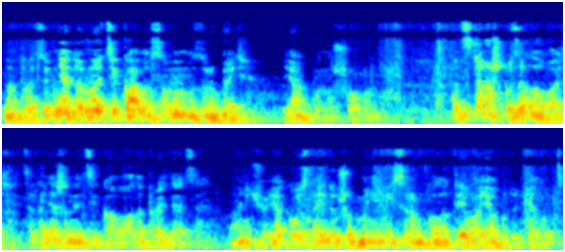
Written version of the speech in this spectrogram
Да, працюємо. Ні, то воно цікаво самому зробити, як воно, що воно. От стяжку заливати, це, звісно, не цікаво, але прийдеться. Ну нічого, я когось знайду, щоб мені міксером колотив, а я буду тягнути.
